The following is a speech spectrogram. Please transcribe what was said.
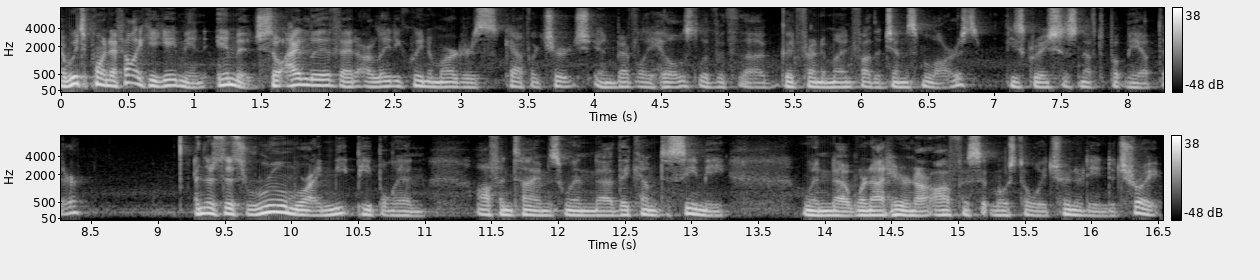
At which point I felt like he gave me an image. So I live at Our Lady Queen of Martyrs Catholic Church in Beverly Hills, live with a good friend of mine, Father Jim Smolars. He's gracious enough to put me up there. And there's this room where I meet people in, oftentimes when uh, they come to see me, when uh, we're not here in our office at Most Holy Trinity in Detroit.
